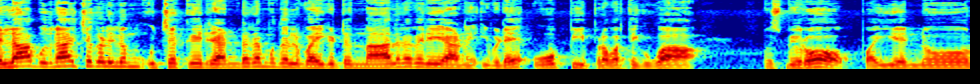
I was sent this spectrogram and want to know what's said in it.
എല്ലാ ബുധനാഴ്ചകളിലും ഉച്ചയ്ക്ക് രണ്ടര മുതൽ വൈകിട്ട് നാലര വരെയാണ് ഇവിടെ ഒ പി പ്രവർത്തിക്കുക. News bureau Payyanur.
